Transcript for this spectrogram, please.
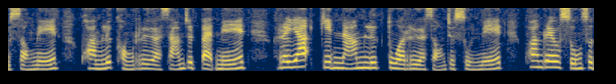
7.2 เมตร ความลึกของเรือ 3.8 เมตร ระยะกินน้ำลึกตัวเรือ 2.0 เมตร ความเร็วสูงสุด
